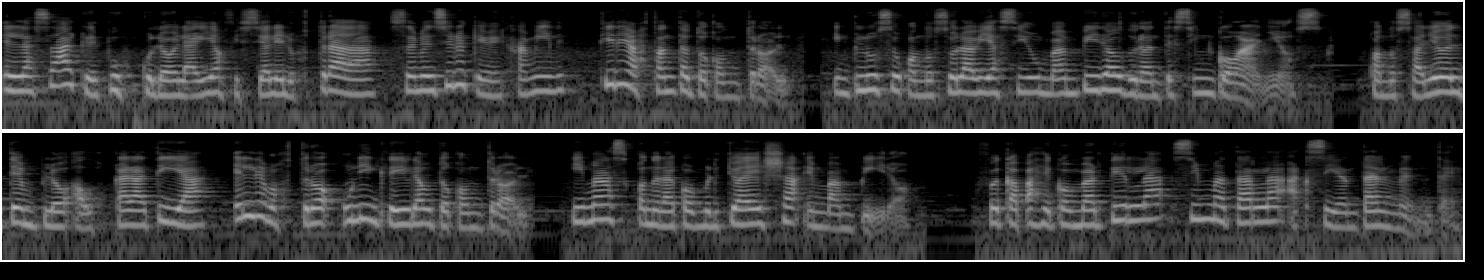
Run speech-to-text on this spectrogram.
En la saga Crepúsculo, la guía oficial ilustrada, se menciona que Benjamín tiene bastante autocontrol, incluso cuando solo había sido un vampiro durante 5 años. Cuando salió del templo a buscar a Tía, él demostró un increíble autocontrol, y más cuando la convirtió a ella en vampiro. Fue capaz de convertirla sin matarla accidentalmente.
